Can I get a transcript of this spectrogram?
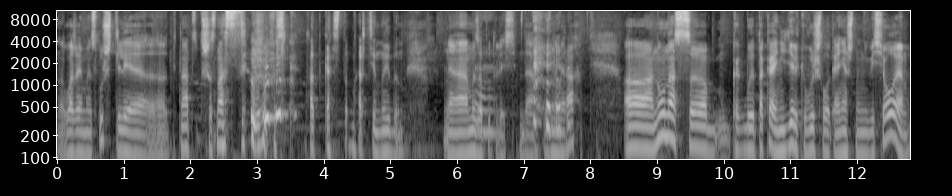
Уважаемые слушатели. 15-16 выпуск подкаста Мартин Иден. А, мы запутались, да, в номерах. А, ну, у нас э, как бы такая неделька вышла, конечно, не веселая.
